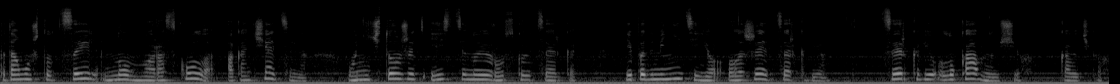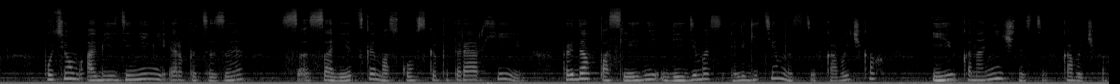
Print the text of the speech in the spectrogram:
потому что цель нового раскола окончательно уничтожить истинную русскую церковь и подменить ее лже-церковью, церковью лукавнущих, в кавычках, путем объединения РПЦЗ с Советской Московской Патриархией – придав последней видимость легитимности в кавычках и каноничности в кавычках.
